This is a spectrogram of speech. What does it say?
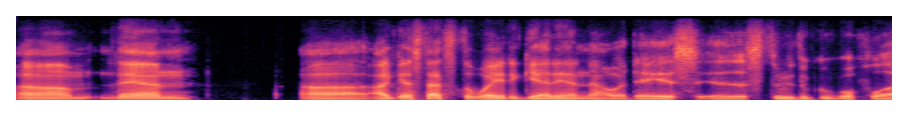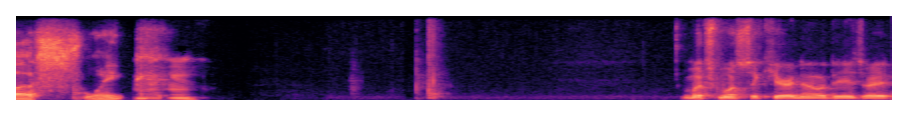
um, then uh, I guess that's the way to get in nowadays is through the Google Plus link. Mhm. Much more secure nowadays, right?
